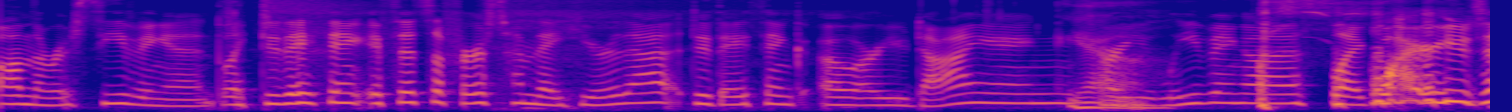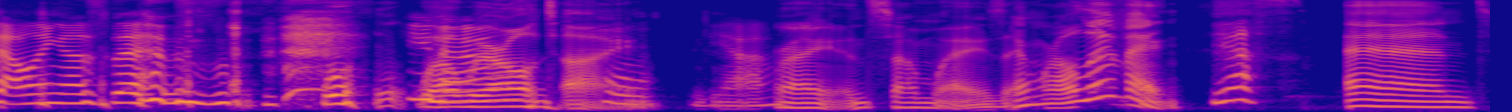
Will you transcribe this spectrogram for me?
on the receiving end. Like, do they think, if it's the first time they hear that, do they think, oh, are you dying? Yeah. Are you leaving us? Like, why are you telling us this? well, well, we're all dying, Well, yeah. right? In some ways, and we're all living. Yes. And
